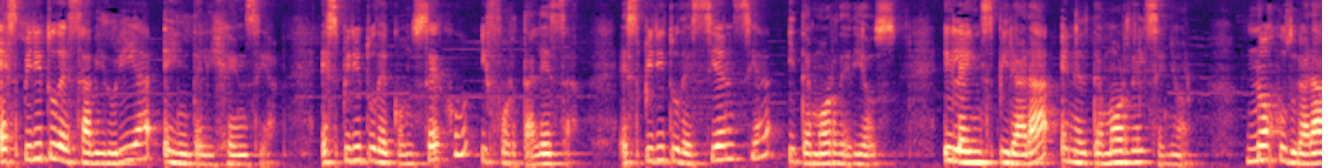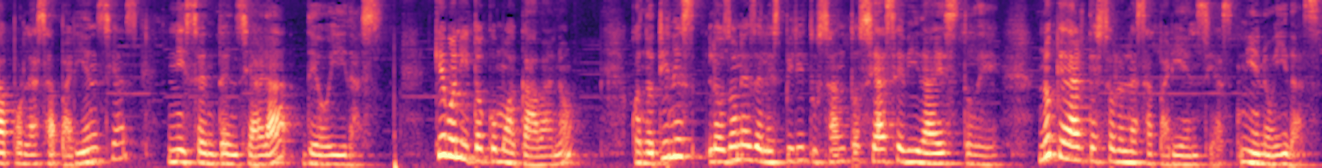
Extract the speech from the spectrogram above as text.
espíritu de sabiduría e inteligencia, espíritu de consejo y fortaleza, espíritu de ciencia y temor de Dios y le inspirará en el temor del Señor. No juzgará por las apariencias, ni sentenciará de oídas. Qué bonito cómo acaba, ¿no? Cuando tienes los dones del Espíritu Santo se hace vida esto de no quedarte solo en las apariencias ni en oídas,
